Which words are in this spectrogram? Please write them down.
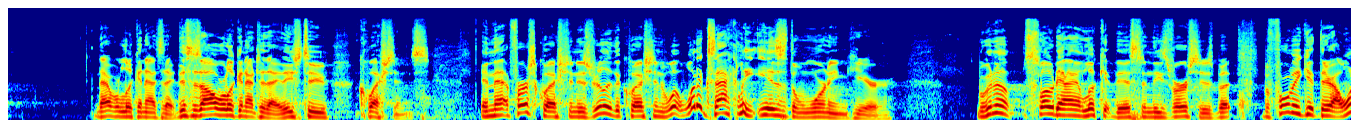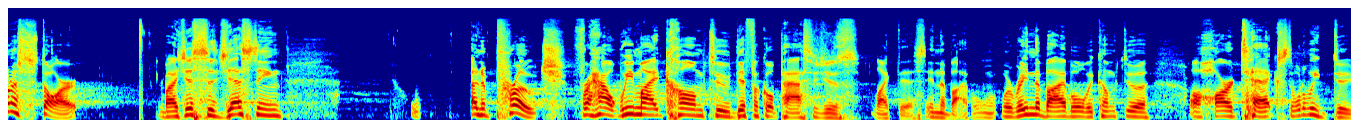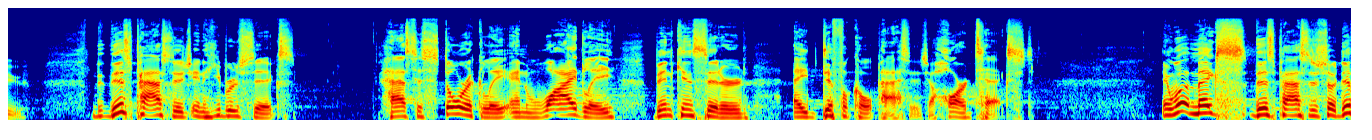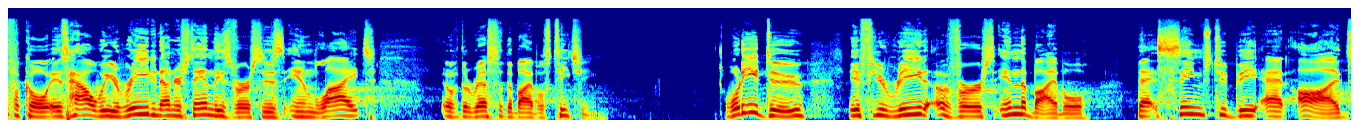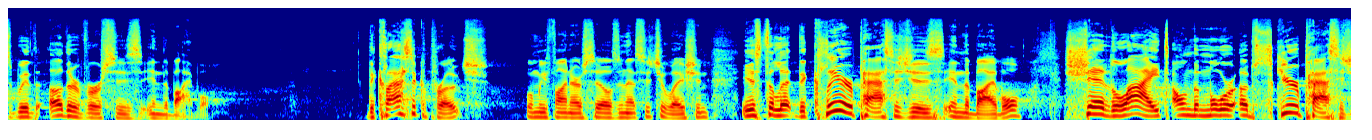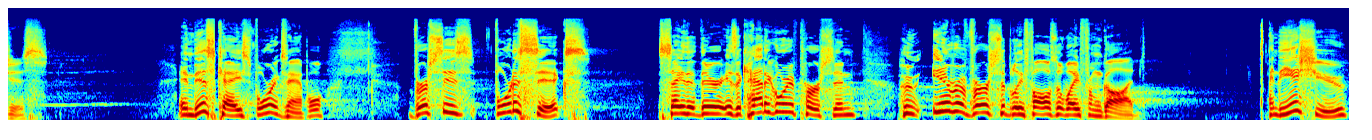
that we're looking at today. This is all we're looking at today, these two questions. And that first question is really the question what, what exactly is the warning here? We're going to slow down and look at this in these verses, but before we get there, I want to start by just suggesting an approach for how we might come to difficult passages like this in the Bible. We're reading the Bible, we come to a, a hard text. What do we do? This passage in Hebrews 6 has historically and widely been considered a difficult passage, a hard text. And what makes this passage so difficult is how we read and understand these verses in light of the rest of the Bible's teaching. What do you do if you read a verse in the Bible that seems to be at odds with other verses in the Bible? The classic approach when we find ourselves in that situation is to let the clear passages in the Bible shed light on the more obscure passages. In this case, for example, verses 4 to 6 say that there is a category of person who irreversibly falls away from God. And the issue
